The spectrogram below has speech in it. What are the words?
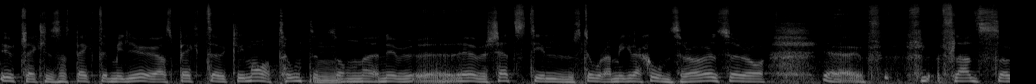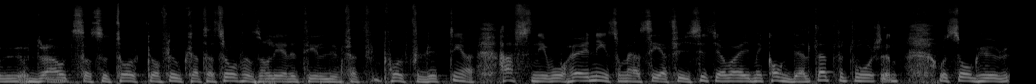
utvecklingsaspekter, miljöaspekter, klimathotet mm. som eh, nu eh, översätts till stora migrationsrörelser och floods och droughts, mm. alltså torka och flodkatastrofer som leder till folkförflyttningar. Havsnivåhöjning som jag ser fysiskt. Jag var i Mekongdeltat för två år sedan och såg hur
